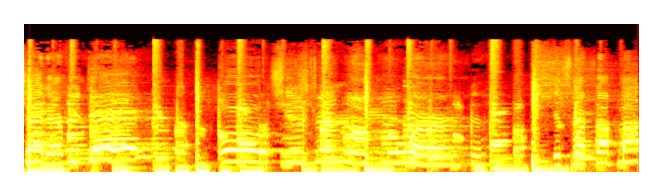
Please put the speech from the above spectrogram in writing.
shed every day. Oh, children, mark my word. It's what the Bible.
